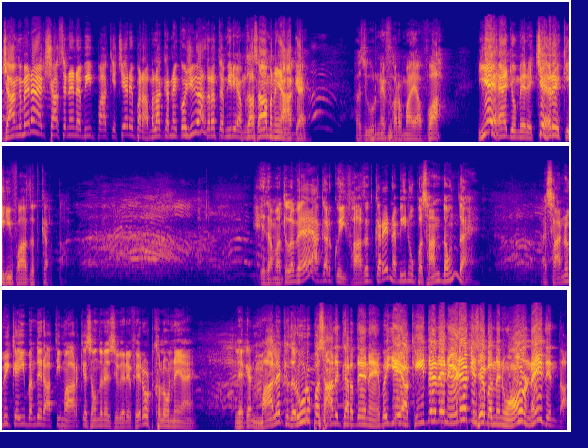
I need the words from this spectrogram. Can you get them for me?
जंग में ना एक शख्स ने नबी पाक के चेहरे पर हमला करने की कोशिश की हजरत अमीर हमजा सामने आ गए हजूर ने फरमाया वाह ये है जो मेरे चेहरे की हिफाजत करता ਇਹਦਾ ਮਤਲਬ ਹੈ ਅਗਰ ਕੋਈ ਹਿਫਾਜ਼ਤ ਕਰੇ ਨਬੀ ਨੂੰ ਪਸੰਦ ਆਉਂਦਾ ਹੈ ਸਾਨੂੰ ਵੀ ਕਈ ਬੰਦੇ ਰਾਤੀ ਮਾਰ ਕੇ ਸੌਂਦੇ ਨੇ ਸਵੇਰੇ ਫਿਰ ਉੱਠ ਖਲੋਨੇ ਆ ਲੇਕਿਨ ਮਾਲਕ ਜ਼ਰੂਰ ਪਸੰਦ ਕਰਦੇ ਨੇ ਬਈ ਇਹ ਅਕੀਦੇ ਦੇ ਨੇੜੇ ਕਿਸੇ ਬੰਦੇ ਨੂੰ ਆਉਣ ਨਹੀਂ ਦਿੰਦਾ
